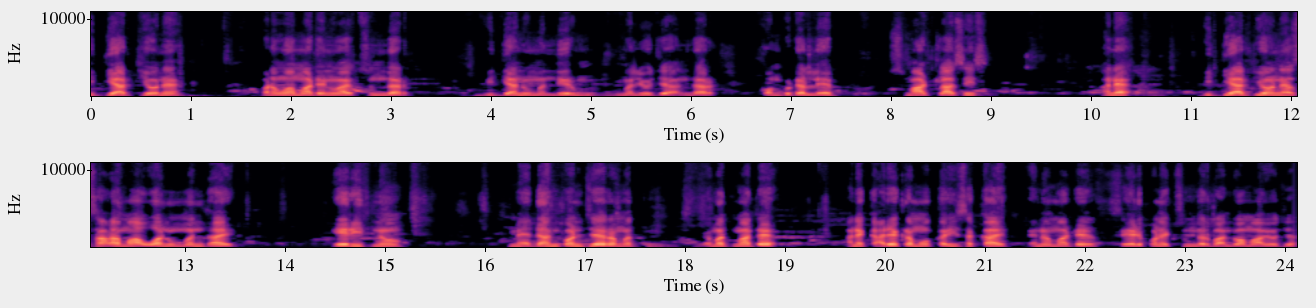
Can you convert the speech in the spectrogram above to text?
વિદ્યાર્થીઓને ભણવા માટેનું આ સુંદર વિદ્યાનું મંદિર મળ્યું છે અંદર. કોમ્પ્યુટર લેબ સ્માર્ટ ક્લાસીસ અને વિદ્યાર્થીઓને શાળામાં આવવાનું મન થાય એ રીતનું મેદાન પણ છે રમત રમત માટે અને કાર્યક્રમો કરી શકાય એના માટે શેડ પણ એક સુંદર બાંધવામાં આવ્યો છે.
